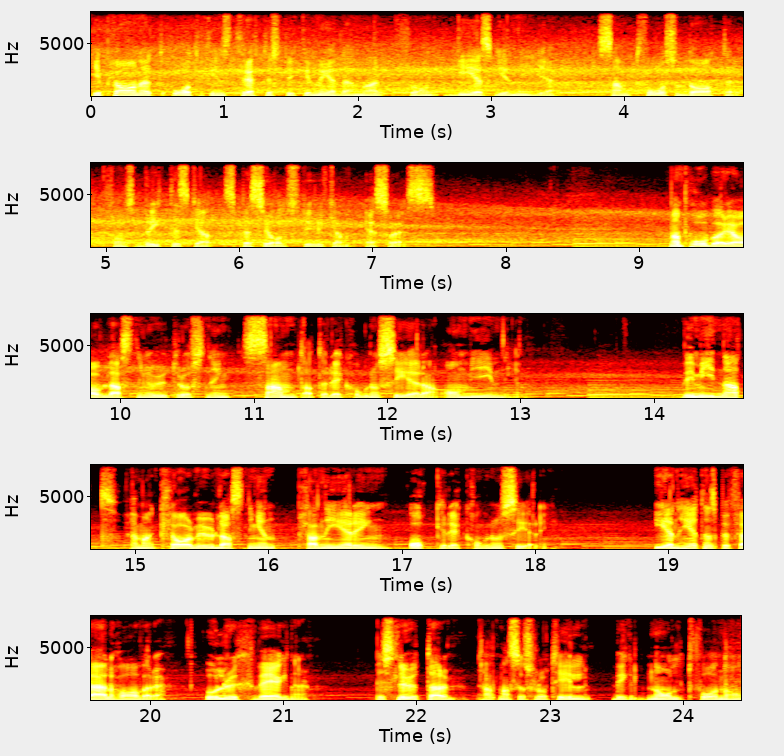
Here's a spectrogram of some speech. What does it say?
I planet återfinns 30 stycken medlemmar från GSG 9 samt två soldater från brittiska specialstyrkan SOS. Man påbörjar avlastning och utrustning samt att rekognosera omgivningen. Vid midnatt är man klar med urlastningen, planering och rekognosering. Enhetens befälhavare, Ulrich Wegner, beslutar att man ska slå till vid 02.00.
